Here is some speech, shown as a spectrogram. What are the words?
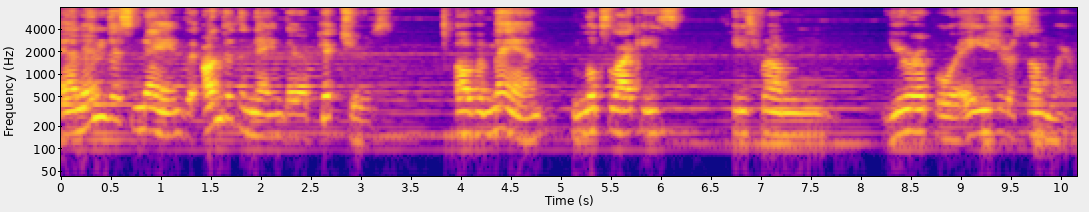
And in this name, under the name, there are pictures of a man who looks like he's He's from Europe or Asia or somewhere.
